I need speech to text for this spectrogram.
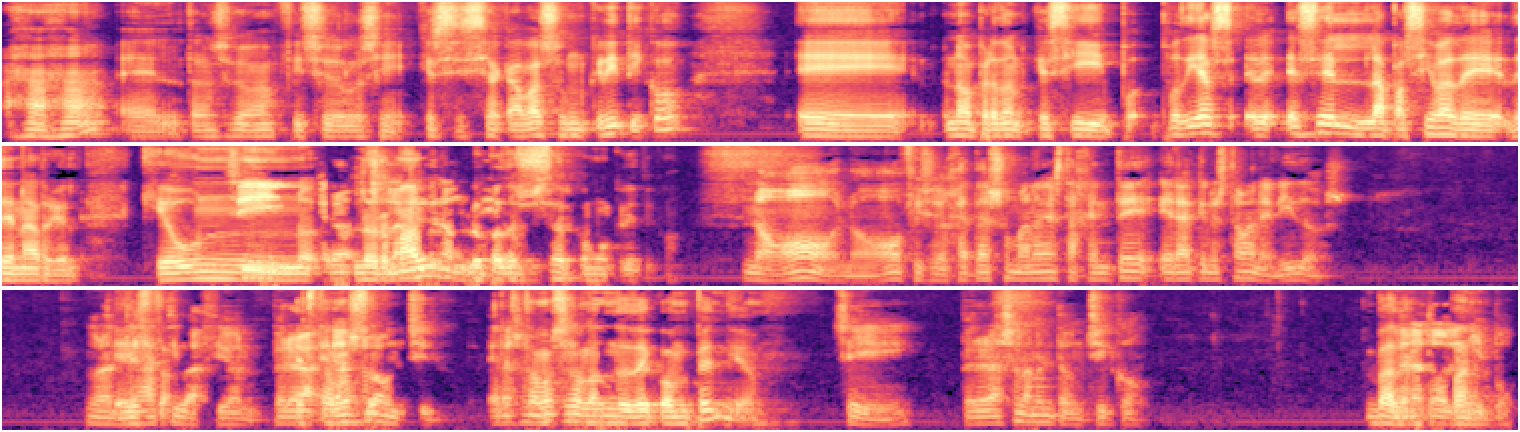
Ajá, el Transhuman Physiology. Que si se acabas un crítico. eh, no, perdón, que si po- podías. eh, Es el- la pasiva de, de Nargel. Que un Sí, no- pero normal lo puedes usar como crítico. No, no, fisiología transhumana de esta gente era que no estaban heridos durante Esta- activación. Pero era, era estamos- solo un chico. Era solo un Estamos chico. hablando de compendio. Sí, pero era solamente un chico. no Vale, era todo el equipo.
